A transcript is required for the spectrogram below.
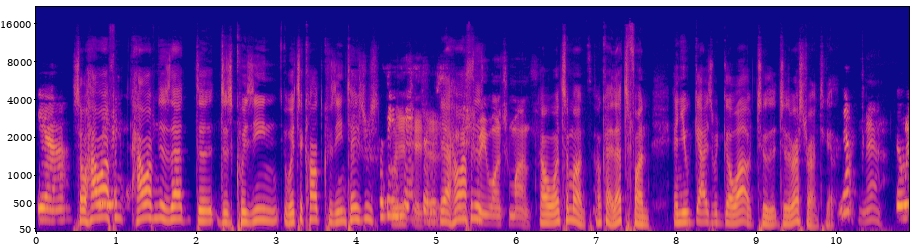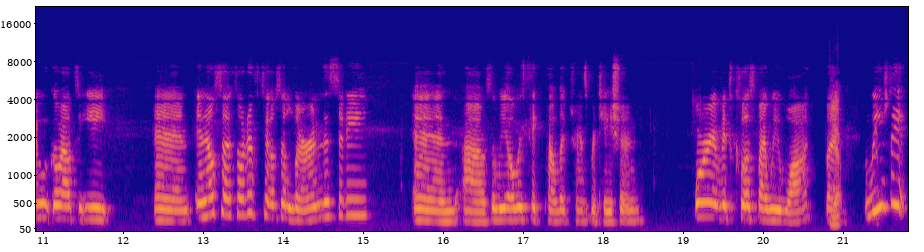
yeah, So how often how often does that do- does cuisine what's it called cuisine tasters? cuisine Cuisine tasters. tasters. Yeah, how often to is- be once a month. Oh, once a month. Okay, that's fun. And you guys would go out to the to the restaurant together. Yeah. and we would go out to eat, and and also sort of to also learn the city, and uh, so we always take public transportation, or if it's close by, we walk. But Yep. we usually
